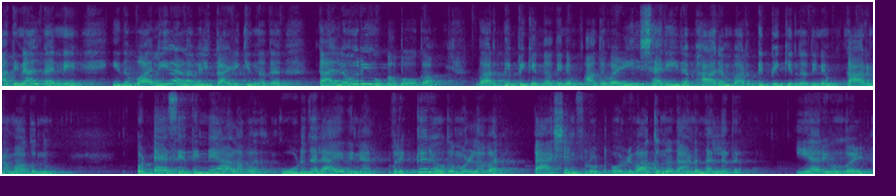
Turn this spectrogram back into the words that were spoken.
അതിനാൽ തന്നെ ഇത് വലിയ അളവിൽ കഴിക്കുന്നത് കലോറി ഉപഭോഗം വർദ്ധിപ്പിക്കുന്നതിനും അതുവഴി ശരീരഭാരം വർദ്ധിപ്പിക്കുന്നതിനും കാരണമാകുന്നു. പൊട്ടാസ്യത്തിന്റെ അളവ് കൂടുതലായതിനാൽ വൃക്കരോഗമുള്ളവർ പാഷൻ ഫ്രൂട്ട് ഒഴിവാക്കുന്നതാണ് നല്ലത്. ഈ അറിവുകൾ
